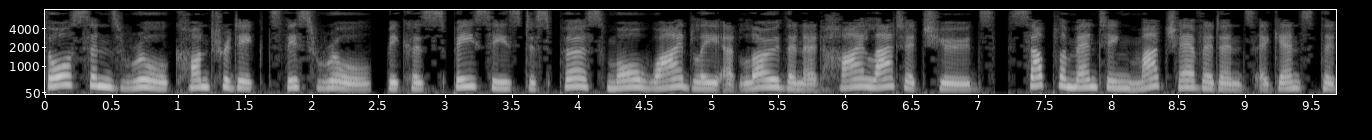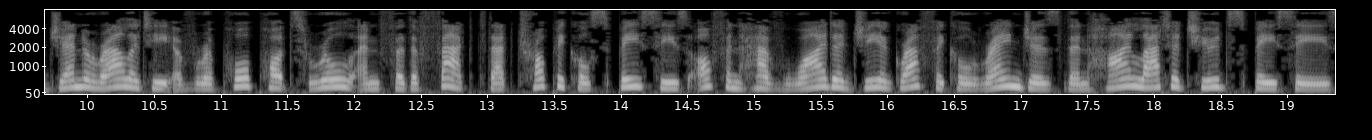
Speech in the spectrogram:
Thorson's rule contradicts this rule, because species disperse more widely at low than at high latitudes, supplementing much evidence against the generality of Rapoport's rule and for the fact that tropical species often have wider geographical ranges than high-latitude species.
